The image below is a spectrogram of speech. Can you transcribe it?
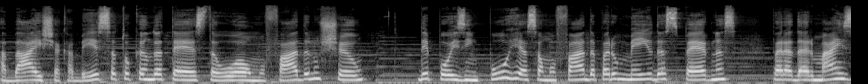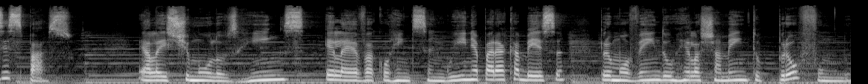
Abaixe a cabeça tocando a testa ou a almofada no chão depois empurre essa almofada para o meio das pernas para dar mais espaço. Ela estimula os rins, eleva a corrente sanguínea para a cabeça, promovendo um relaxamento profundo.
